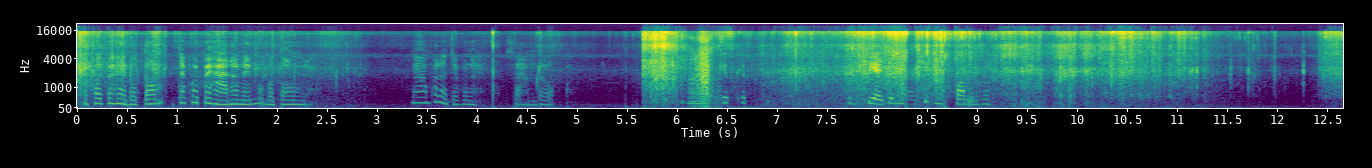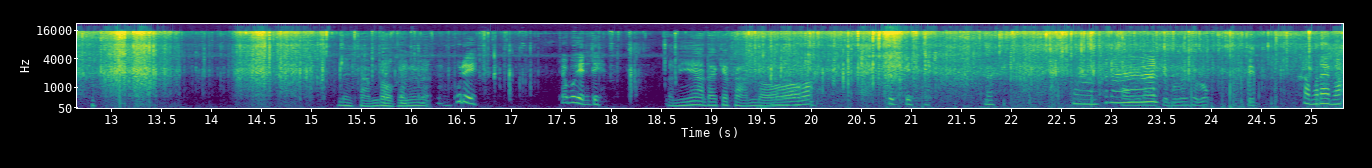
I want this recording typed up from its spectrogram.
แล้วค่อยไปให้บอต้อมจะค่อยไปหาทางไหนบอกบอต้อมไปเลยงามขนาดจ้ะพุ่นนะสามดอกอ่าเก็บเก็บเขี่ยจนหัวคิดหัวความเลยพุ่น ได้สามดอกแค่นั้นแหละพูดดิเจ้าบ่เห็นดิอันนี้ได้แค่สามดอกติดติดติดมางามขนาเอาไม่ได้ดเก็บมาเลยเถอะลูกติดเข้ามาได้ปะ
